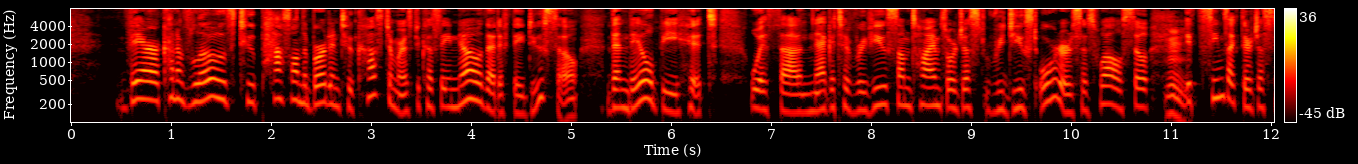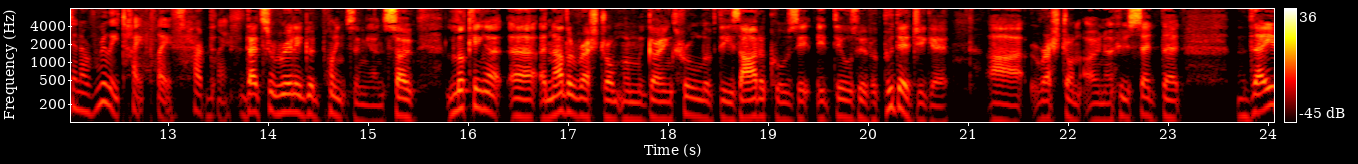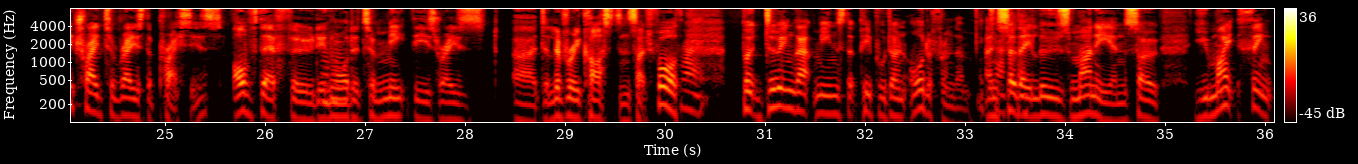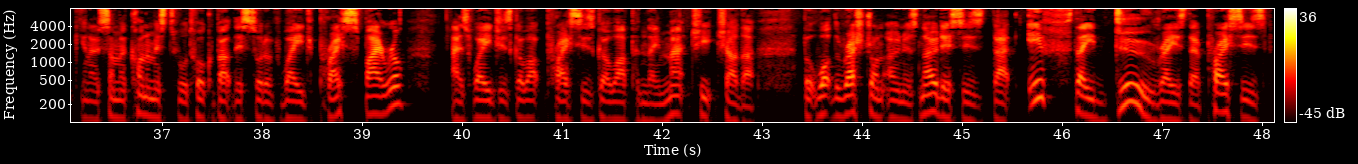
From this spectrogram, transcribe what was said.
they're kind of loath to pass on the burden to customers because they know that if they do so, then they'll be hit with uh, negative reviews sometimes or just reduced orders as well. So Hmm. it seems like they're just in a really tight place, hard place. That's a really good point, Simyan. So, looking at uh, another restaurant when we're going through all of these articles, it, it deals with a budejige uh, restaurant owner who said that they tried to raise the prices of their food in Mm-hmm. order to meet these raised uh, delivery costs and such forth. Right. But doing that means that people don't order from them. And so they lose money. And so you might think, you know, some economists will talk about this sort of wage price spiral. As wages go up, prices go up and they match each other. But what the restaurant owners notice is that if they do raise their prices,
